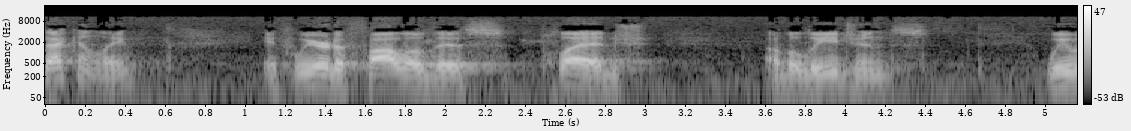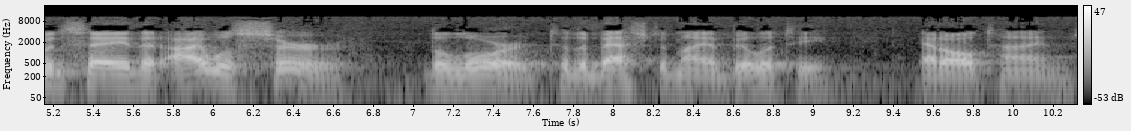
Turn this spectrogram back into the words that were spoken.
Secondly, if we are to follow this pledge of allegiance, we would say that I will serve the Lord to the best of my ability at all times.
